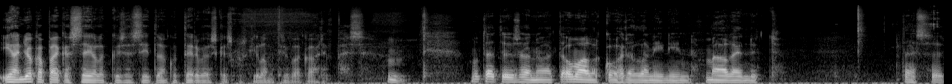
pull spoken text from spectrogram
ihan joka paikassa ei ole kyse siitä, onko terveyskeskus kilometri vai kahden päässä. Hmm. Mun täytyy sanoa, että omalla kohdallani niin mä olen nyt tässä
